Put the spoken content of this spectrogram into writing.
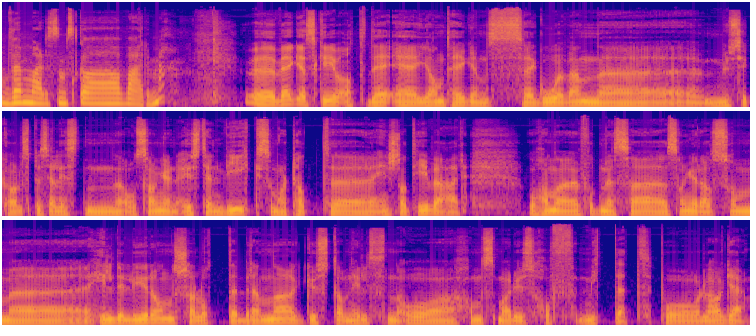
Og hvem er det som skal være med? Eh, VG skriver at det er Jahn Teigens gode venn, eh, musikalspesialisten og sangeren Øystein Wiik, som har tatt eh, initiativet her. Og han har fått med seg sangere som Hilde Lyron, Charlotte Brenna, Gustav Nilsen og Hans Marius Hoff Mittet på laget.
